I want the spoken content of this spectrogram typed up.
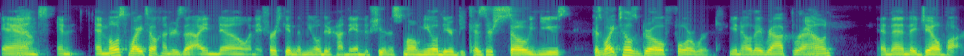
and yeah. and and most whitetail hunters that I know when they first get in the mule deer hunt, they end up shooting a small mule deer because they're so used. Because whitetails grow forward, you know, they wrap around and then they jail bar.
